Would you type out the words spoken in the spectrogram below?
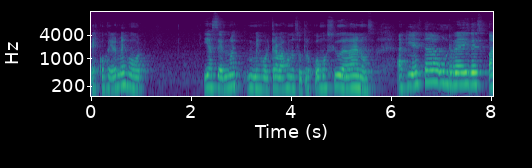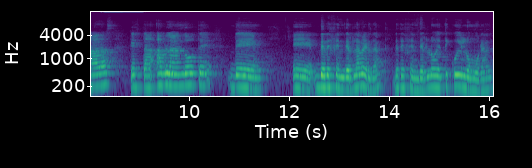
escoger mejor y hacer nuestro mejor trabajo nosotros como ciudadanos. Aquí está un rey de espadas que está hablándote de, eh, de defender la verdad, de defender lo ético y lo moral.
